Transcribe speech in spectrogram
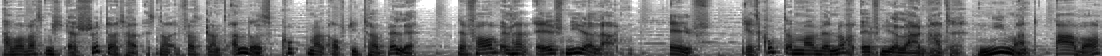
Aber was mich erschüttert hat, ist noch etwas ganz anderes. Guckt mal auf die Tabelle. Der VfL hat elf Niederlagen. Elf. Jetzt guckt dann mal, wer noch elf Niederlagen hatte. Niemand. Aber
